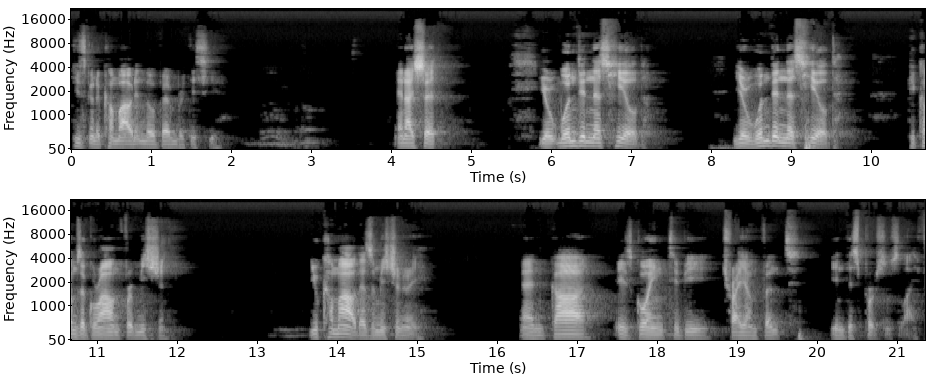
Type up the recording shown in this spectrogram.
He's going to come out in November this year. And I said, Your woundedness healed. Your woundedness healed becomes a ground for mission. You come out as a missionary, and God is going to be triumphant in this person's life.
